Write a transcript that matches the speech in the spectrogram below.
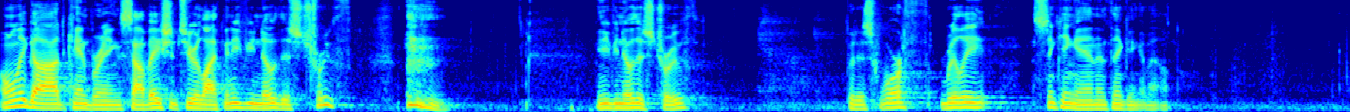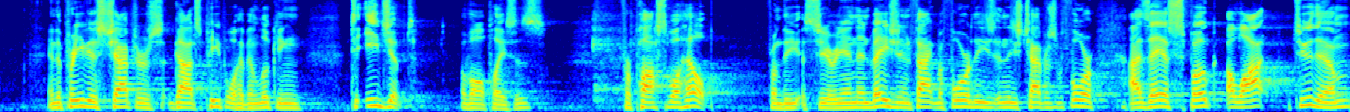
Only God can bring salvation to your life. Many of you know this truth. Many of you know this truth, but it's worth really sinking in and thinking about. In the previous chapters, God's people have been looking to Egypt, of all places, for possible help from the Assyrian invasion. In fact, before these, in these chapters before, Isaiah spoke a lot to them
